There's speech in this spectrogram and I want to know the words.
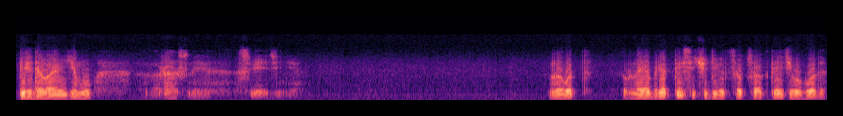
передавая ему разные сведения. Но вот в ноябре 1943 года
